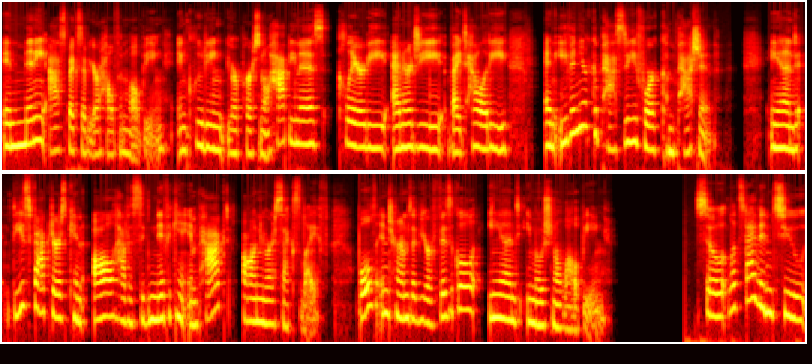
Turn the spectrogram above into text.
in many aspects of your health and well being, including your personal happiness, clarity, energy, vitality, and even your capacity for compassion. And these factors can all have a significant impact on your sex life, both in terms of your physical and emotional well being. So let's dive into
